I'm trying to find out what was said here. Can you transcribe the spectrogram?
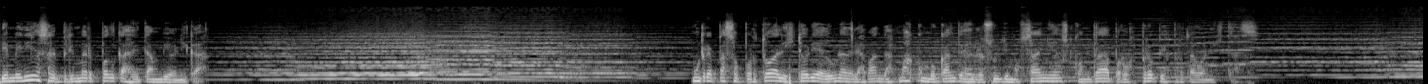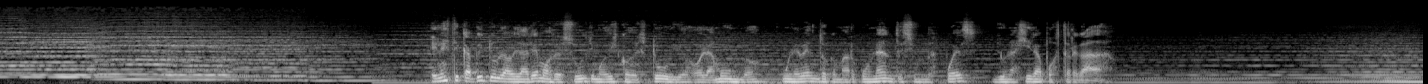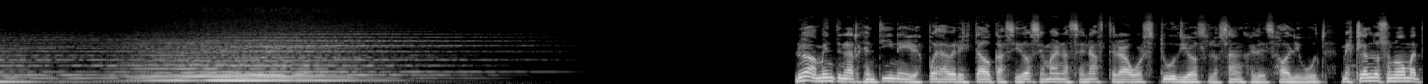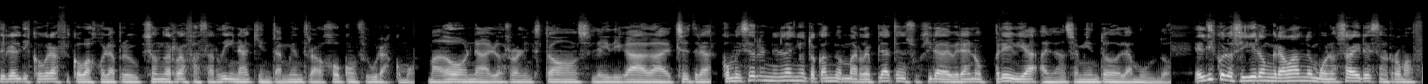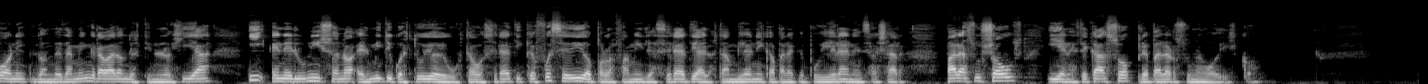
Bienvenidos al primer podcast de Tambiónica. Un repaso por toda la historia de una de las bandas más convocantes de los últimos años, contada por los propios protagonistas. En este capítulo hablaremos de su último disco de estudio, Hola Mundo, un evento que marcó un antes y un después y una gira postergada. Nuevamente en Argentina y después de haber estado casi dos semanas en After Hours Studios, Los Ángeles, Hollywood, mezclando su nuevo material discográfico bajo la producción de Rafa Sardina, quien también trabajó con figuras como Madonna, los Rolling Stones, Lady Gaga, etc., comenzaron el año tocando en Mar del Plata en su gira de verano previa al lanzamiento de La Mundo. El disco lo siguieron grabando en Buenos Aires, en Roma Phonic, donde también grabaron Destinología y en el unísono el mítico estudio de Gustavo Cerati que fue cedido por la familia Cerati a los Tambiónica para que pudieran ensayar para sus shows y en este caso preparar su nuevo disco.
